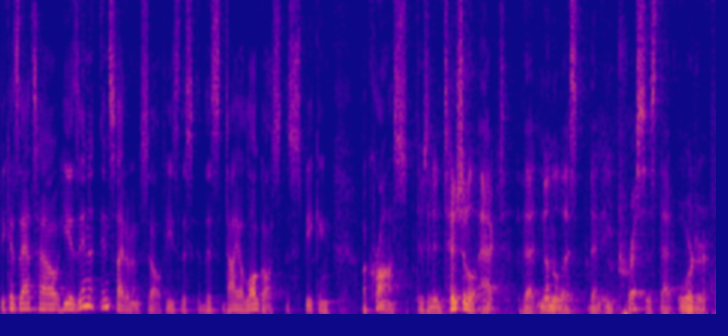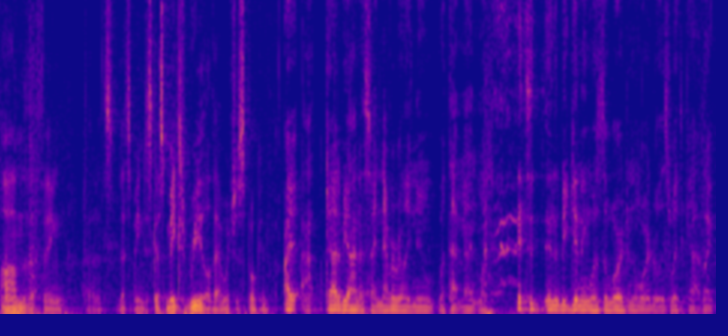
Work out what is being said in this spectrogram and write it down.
because that's how he is in inside of himself. He's this this dialogos this speaking across. There's an intentional act that nonetheless then impresses that order on the thing that it's, that's being discussed, makes real that which is spoken. I, I got to be honest. I never really knew what that meant when it's in the beginning was the word and the word was with God. Like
